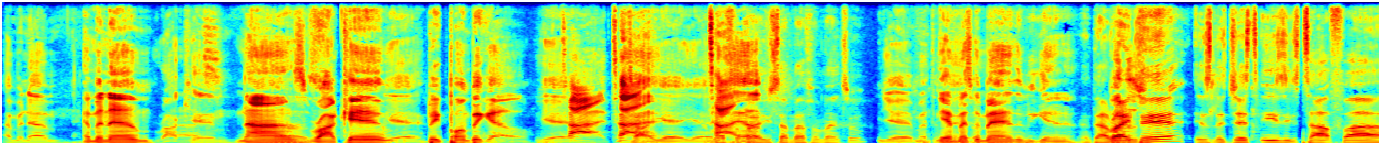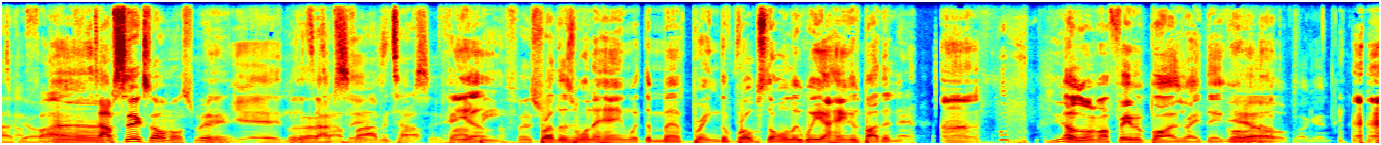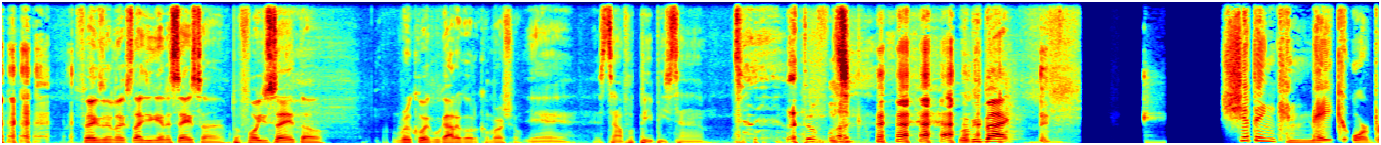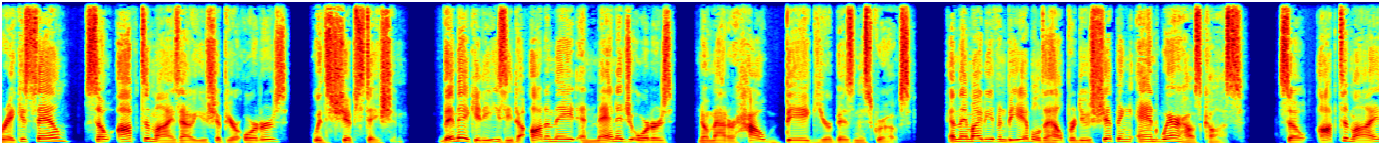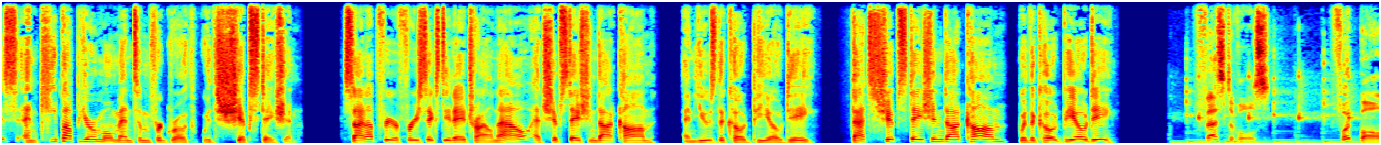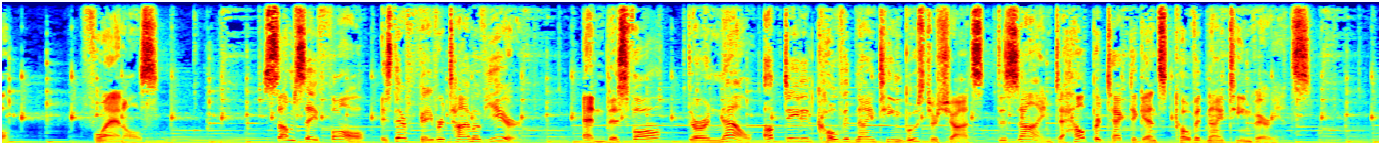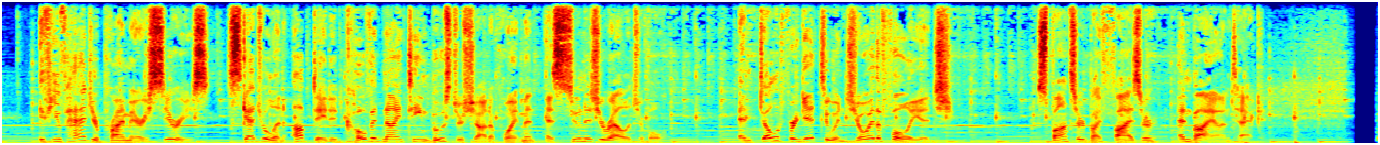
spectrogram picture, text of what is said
Eminem, Eminem, Rakim, Nas, Rakim, Yeah. Big Pun, Big L. yeah, Ty, Ty, Ty, yeah, yeah, Ty. Method Man, you said Method Man too? yeah. Method Yeah, Man's Method Man in the beginning. And that Brothers- right there is legit easy top five, Top yo. five. Uh, top six almost, really. Yeah, Look no, at top, top six, five and top- six. five. Yeah. B. Official, Brothers want to hang with the meth. Bring the ropes. The only way I hang is by the neck. Uh, You, that was one of my favorite bars right there growing up. Yo, fucking. Figs, it looks like you're gonna say something. Before you say it though, real quick, we gotta go to commercial. Yeah, it's time for pee-pee's time. We'll be back. Shipping can make or break a sale, so optimize how you ship your orders with ShipStation. They make it easy to automate and manage orders no matter how big your business grows. And they might even be able to help reduce shipping and warehouse costs. So optimize and keep up your momentum for growth with ShipStation. Sign up for your free 60-day trial now at shipstation.com and use the code POD. That's shipstation.com with the code POD. festivals, football, flannels. Some say fall is their favorite time of year. And this fall, there are now updated COVID 19 booster shots designed to help protect against COVID 19 variants. If you've had your primary series, schedule an updated COVID 19 booster shot appointment as soon as you're eligible. And don't forget to enjoy the foliage. Sponsored by Pfizer and BioNTech.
